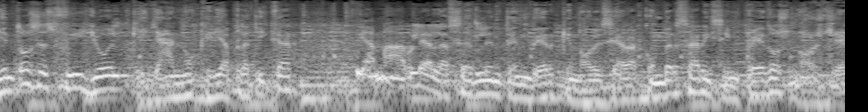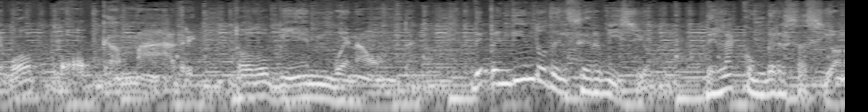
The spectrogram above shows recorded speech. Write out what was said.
Y entonces fui yo el que ya no quería platicar. Fui amable al hacerle entender que no deseaba conversar y sin pedos nos llevó poca madre. Todo bien buena onda. Dependiendo del servicio, de la conversación,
